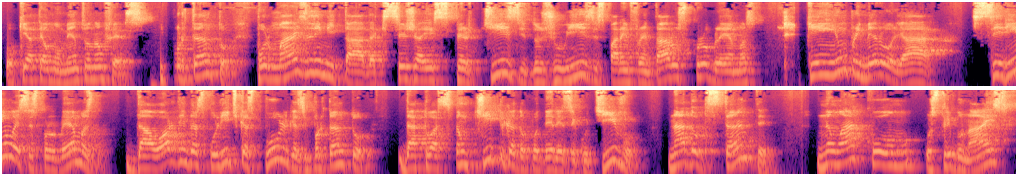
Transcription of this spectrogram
o que até o momento não fez. E, portanto, por mais limitada que seja a expertise dos juízes para enfrentar os problemas, que em um primeiro olhar seriam esses problemas da ordem das políticas públicas e, portanto, da atuação típica do poder executivo, nada obstante, não há como os tribunais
